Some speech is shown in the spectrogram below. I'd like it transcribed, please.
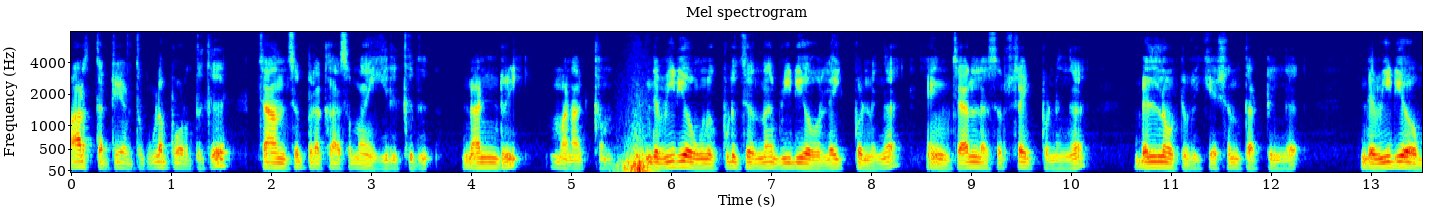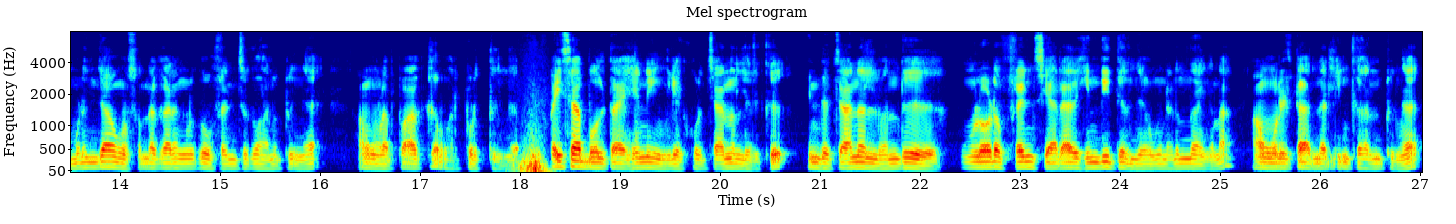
March thirty இடத்துக்குள்ளே போகிறதுக்கு சான்ஸு பிரகாசமாக இருக்குது. நன்றி வணக்கம். இந்த வீடியோ உங்களுக்கு பிடிச்சிருந்தா வீடியோவை லைக் பண்ணுங்கள் எங்கள் சேனலை சப்ஸ்கிரைப் பண்ணுங்கள் பெல் நோட்டிஃபிகேஷன் தட்டுங்க. இந்த வீடியோவை முடிஞ்சால் உங்கள் சொந்தக்காரங்களுக்கும் ஃப்ரெண்ட்ஸுக்கும் அனுப்புங்க. அவங்கள பார்க்க வற்புறுத்துங்க. பைசா போல்தா ஹேன்னு எங்களுக்கு ஒரு சேனல் இருக்குது இந்த சேனல் வந்து உங்களோட ஃப்ரெண்ட்ஸ் யாராவது ஹிந்தி தெரிஞ்சவங்க நடந்தாங்கன்னா அவங்கள்ட்ட அந்த லிங்க் அனுப்புங்க.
